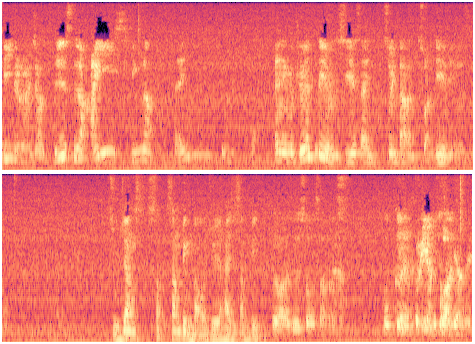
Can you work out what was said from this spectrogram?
leader 来讲，其实还行啦，还行。哎，你们觉得这轮系列赛最大的转捩点是什么？主将伤伤病吧，我觉得还是伤病。对啊，就是受伤了。我个人会让挂掉那个。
